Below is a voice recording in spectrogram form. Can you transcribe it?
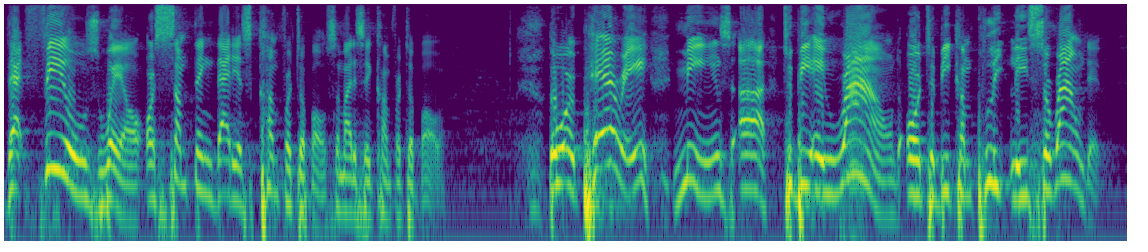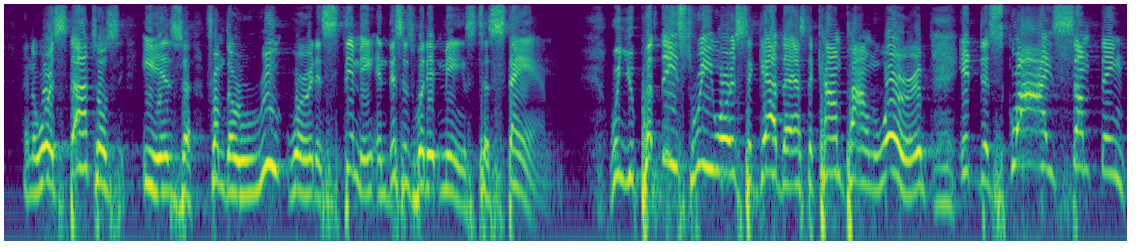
that feels well or something that is comfortable. Somebody say comfortable. The word peri means uh, to be around or to be completely surrounded. And the word statos is from the root word is stemi, and this is what it means to stand. When you put these three words together as the compound word, it describes something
